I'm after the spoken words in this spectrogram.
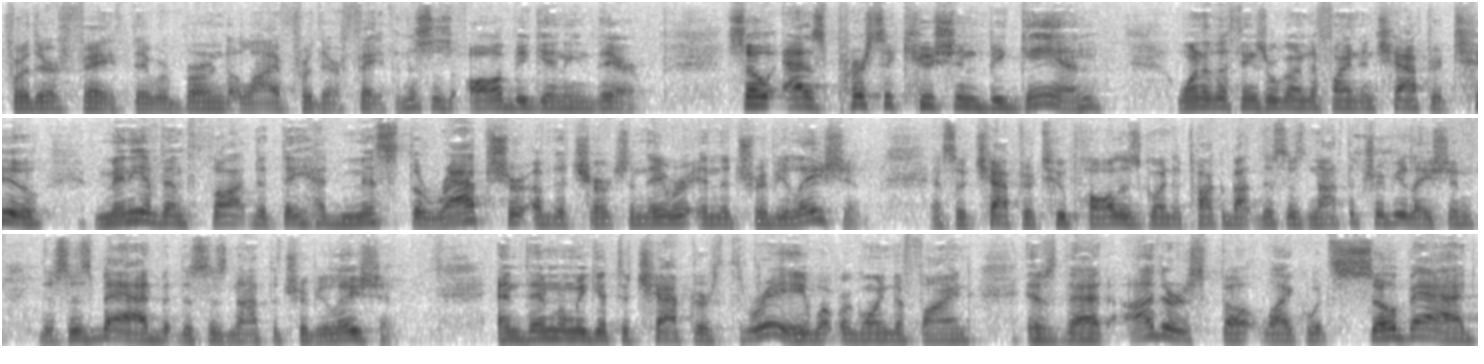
for their faith. They were burned alive for their faith. And this is all beginning there. So as persecution began, one of the things we're going to find in chapter 2, many of them thought that they had missed the rapture of the church and they were in the tribulation. And so, chapter 2, Paul is going to talk about this is not the tribulation. This is bad, but this is not the tribulation. And then when we get to chapter three, what we're going to find is that others felt like what's so bad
